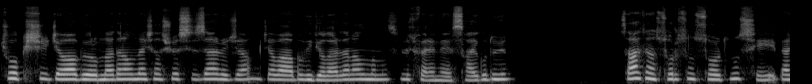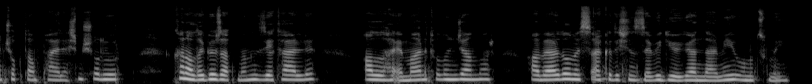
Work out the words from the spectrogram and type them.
çoğu kişi cevabı yorumlardan almaya çalışıyor. Sizden ricam cevabı videolardan almanız. Lütfen emeğe saygı duyun. Zaten sorusunu sorduğunuz şeyi ben çoktan paylaşmış oluyorum. Kanala göz atmanız yeterli. Allah'a emanet olun canlar. Haberde olması arkadaşınıza videoyu göndermeyi unutmayın.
